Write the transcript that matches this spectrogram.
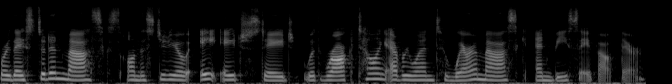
where they stood in masks on the Studio 8H stage with Rock telling everyone to wear a mask and be safe out there.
